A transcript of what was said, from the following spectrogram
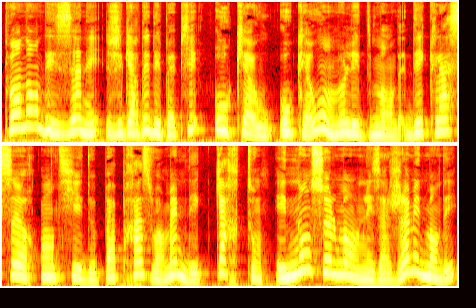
Pendant des années, j'ai gardé des papiers au cas où, au cas où on me les demande, des classeurs entiers de paperasse, voire même des cartons. Et non seulement on me les a jamais demandés,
